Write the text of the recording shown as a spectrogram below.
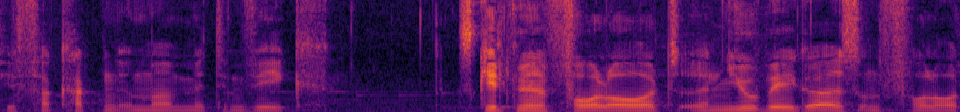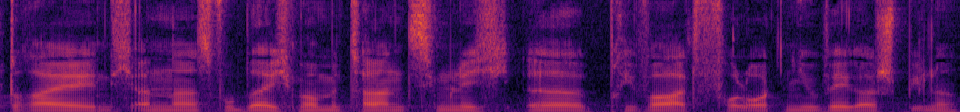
wir verkacken immer mit dem Weg. Es geht mir in Fallout äh, New Vegas und Fallout 3 nicht anders, wobei ich momentan ziemlich äh, privat Fallout New Vegas spiele.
